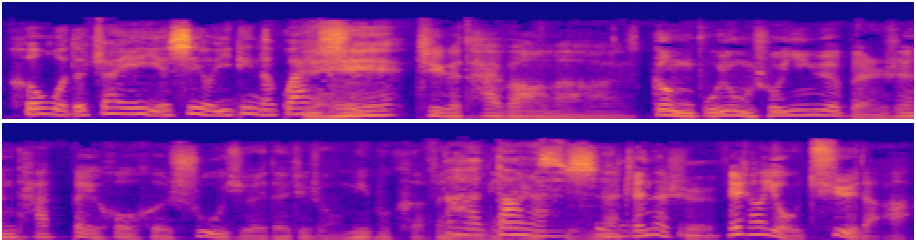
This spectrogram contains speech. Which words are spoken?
和我的专业也是有一定的关系。哎，这个太棒了啊！更不用说音乐本身，它背后和数学的这种密不可分的联系，啊当然是那真的是非常有趣的啊。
